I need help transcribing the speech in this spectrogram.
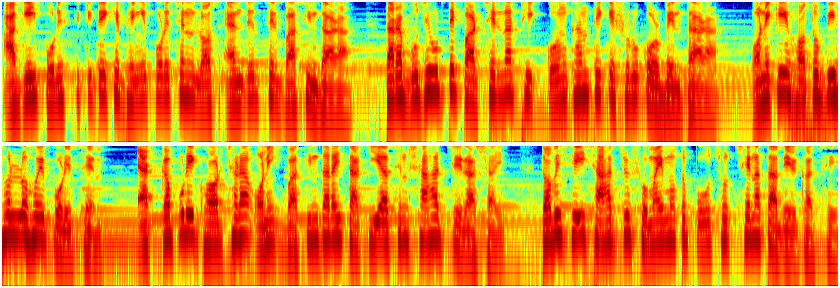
আগেই পরিস্থিতি দেখে ভেঙে পড়েছেন লস অ্যাঞ্জেলসের বাসিন্দারা। তারা বুঝে উঠতে পারছেন না ঠিক কোনখান থেকে শুরু করবেন তারা। অনেকেই হতবিহল্য হয়ে পড়েছেন। এক কাপড়ে ঘর ছাড়া অনেক বাসিন্দারাই তাকিয়ে আছেন সাহায্যের আশায়। তবে সেই সাহায্য সময় মতো পৌঁছচ্ছে না তাদের কাছে।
